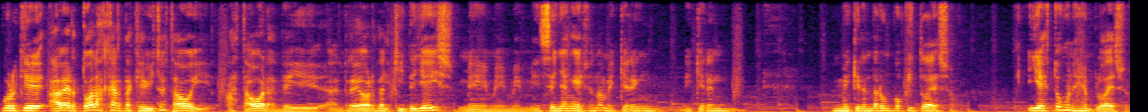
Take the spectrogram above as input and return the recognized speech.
Porque, a ver, todas las cartas que he visto hasta hoy, hasta ahora, de alrededor del kit de Jace, me, me- me- me enseñan eso, ¿no? Me quieren, me quieren me quieren dar un poquito de eso. Y esto es un ejemplo de eso.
